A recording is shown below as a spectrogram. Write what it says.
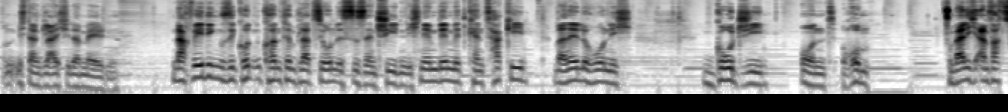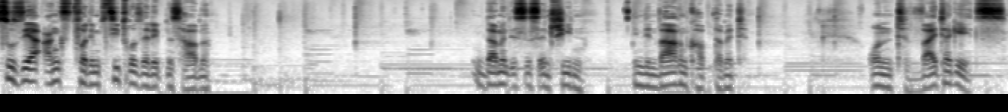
und mich dann gleich wieder melden. Nach wenigen Sekunden Kontemplation ist es entschieden. Ich nehme den mit Kentucky, Vanille, Honig, Goji und Rum weil ich einfach zu sehr Angst vor dem Zitruserlebnis habe. Damit ist es entschieden. In den Warenkorb damit. Und weiter geht's.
